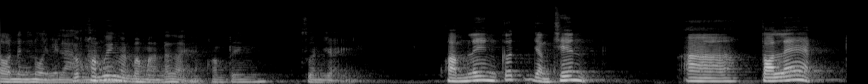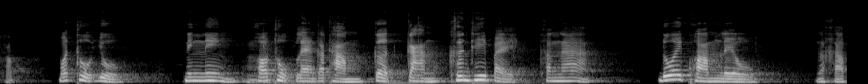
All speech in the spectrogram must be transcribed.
ต่อหนึ่งหน่วยเวลา แล้วความเร่งมันประมาณเท่าไหร่ฮะความเร่งส่วนใหญ่ ความเร่งก็อย่างเช่นอ่าตอนแรกครับ วัตถุอยู่ นิ่งอืมๆพอถูกแรงกระทำเกิดการเคลื่อนที่ไปข้างหน้า ด้วยความเร็วนะครับ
